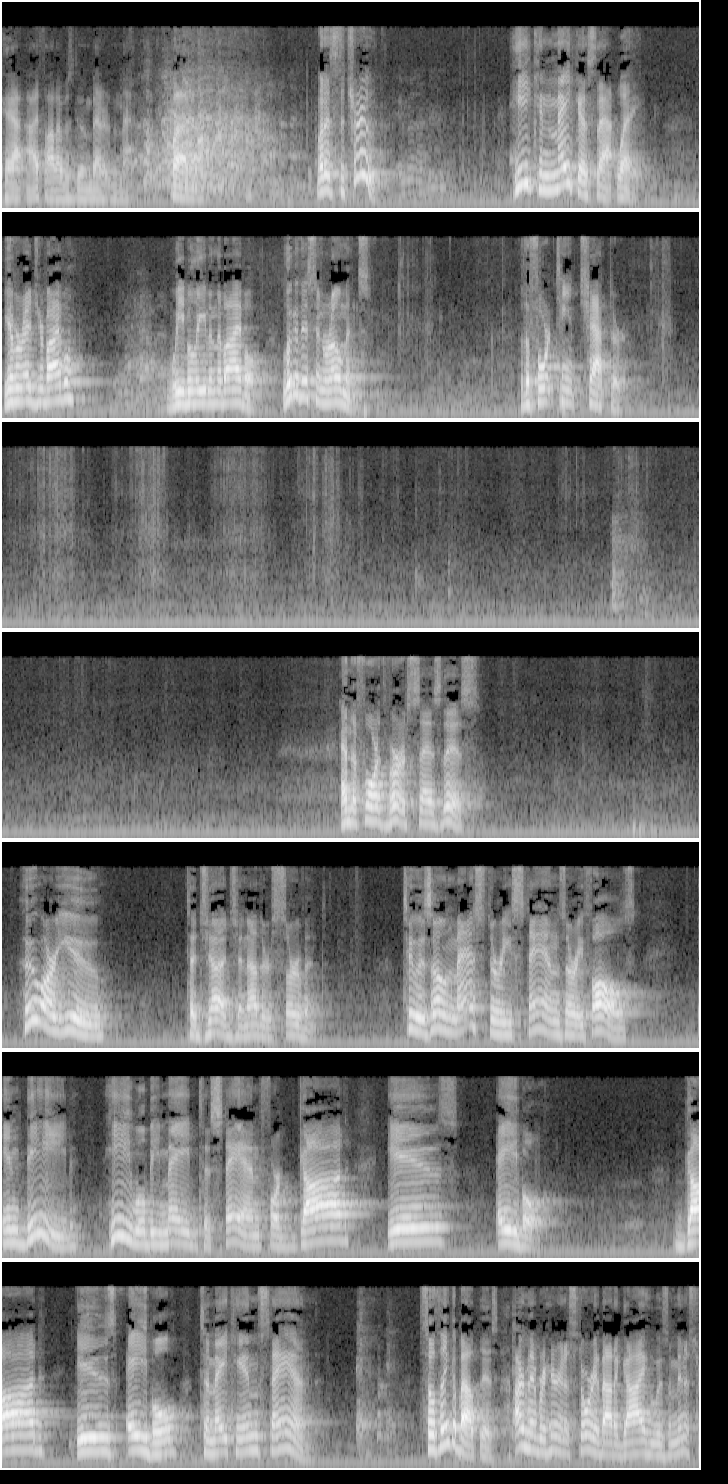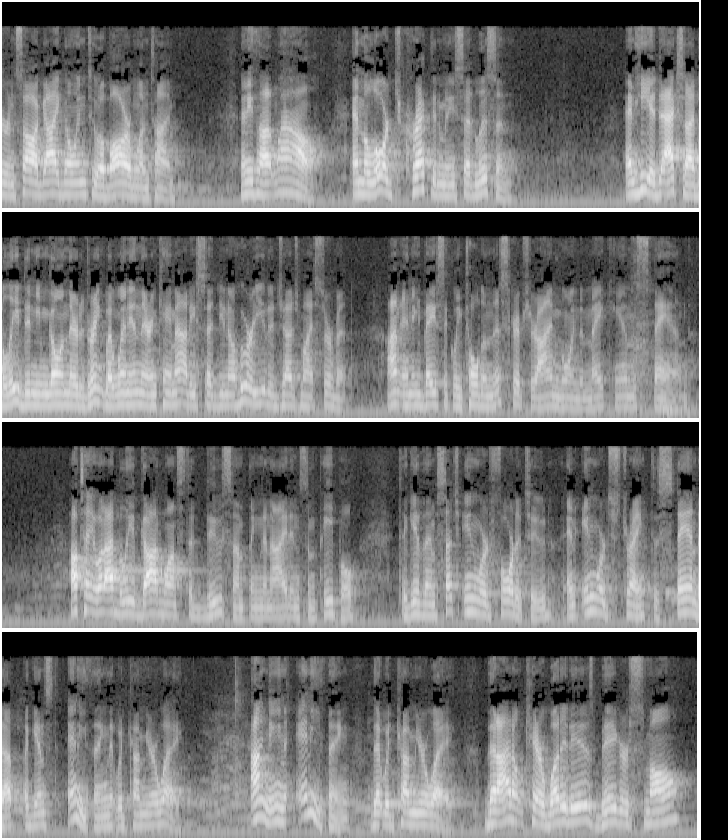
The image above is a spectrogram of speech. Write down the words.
Okay, I, I, thought I was doing better than that. But, uh, but it's the truth. He can make us that way. You ever read your Bible? We believe in the Bible. Look at this in Romans, the 14th chapter. And the fourth verse says this Who are you to judge another's servant? To his own master he stands or he falls. Indeed, he will be made to stand, for God is able. God is able to make him stand. So think about this. I remember hearing a story about a guy who was a minister and saw a guy go into a bar one time. And he thought, wow. And the Lord corrected him and he said, listen. And he had actually, I believe, didn't even go in there to drink, but went in there and came out. He said, You know, who are you to judge my servant? I'm, and he basically told him this scripture I'm going to make him stand. I'll tell you what, I believe God wants to do something tonight in some people to give them such inward fortitude and inward strength to stand up against anything that would come your way. I mean, anything that would come your way. That I don't care what it is, big or small,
